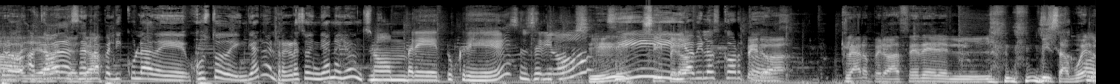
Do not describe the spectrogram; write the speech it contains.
pero ya, acaba de ya, hacer ya. la película de justo de Indiana, el regreso de Indiana Jones. No, hombre, ¿tú crees? ¿En serio? Sí, Sí, ya vi los cortos. Pero, ah, claro, pero hace del bisabuelo.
